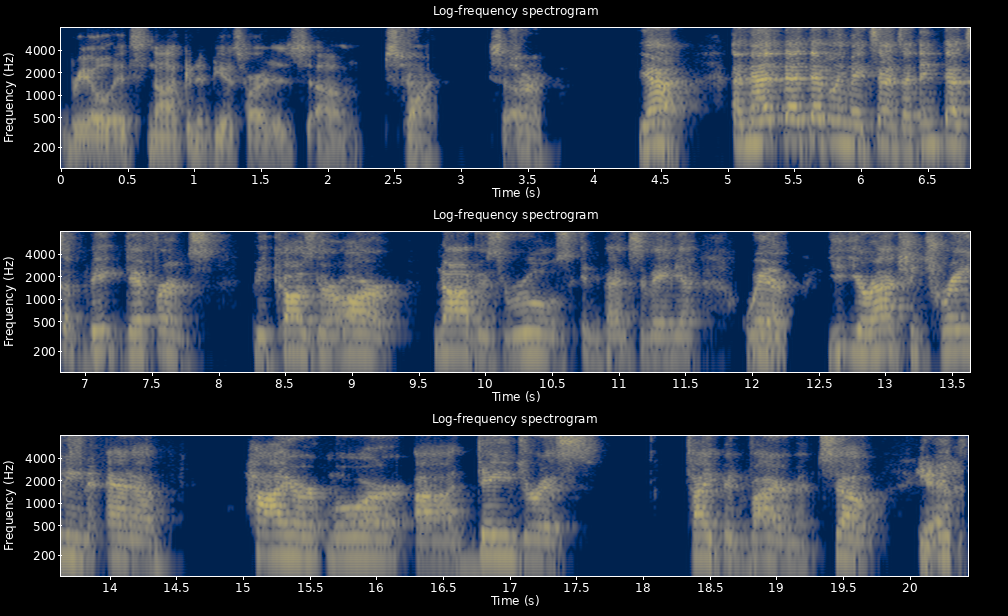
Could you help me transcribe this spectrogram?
real, it's not going to be as hard as um sparring. So Sure. Yeah, and that that definitely makes sense. I think that's a big difference because there are novice rules in Pennsylvania where you- you're actually training at a higher, more uh, dangerous type environment. So yeah, it's, it,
